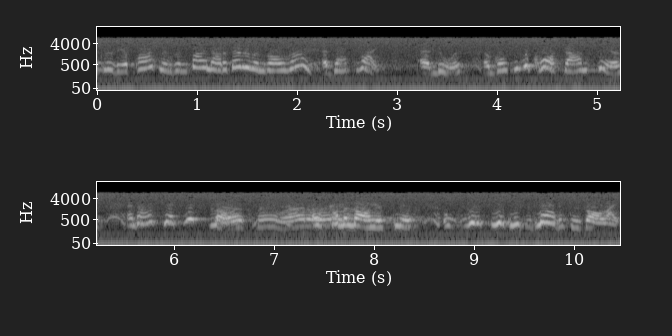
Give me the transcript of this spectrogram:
through the apartments and find out if everyone's all right. Uh, that's right. Uh, Lewis, uh, go to the court downstairs, and I'll check this floor. Yes, ma'am, right Oh, come along, Miss Smith. Uh, We'll see if Mrs. Madison's all right.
